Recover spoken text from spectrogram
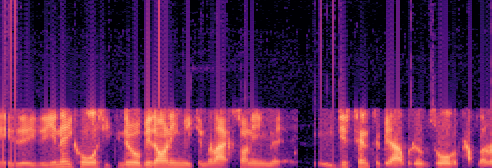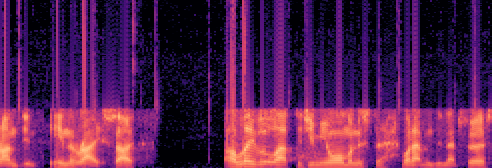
he's, he's a unique horse. You can do a bit on him. You can relax on him. He just tends to be able to absorb a couple of runs in, in the race. So I'll leave it all up to Jimmy Orman as to what happens in that first,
